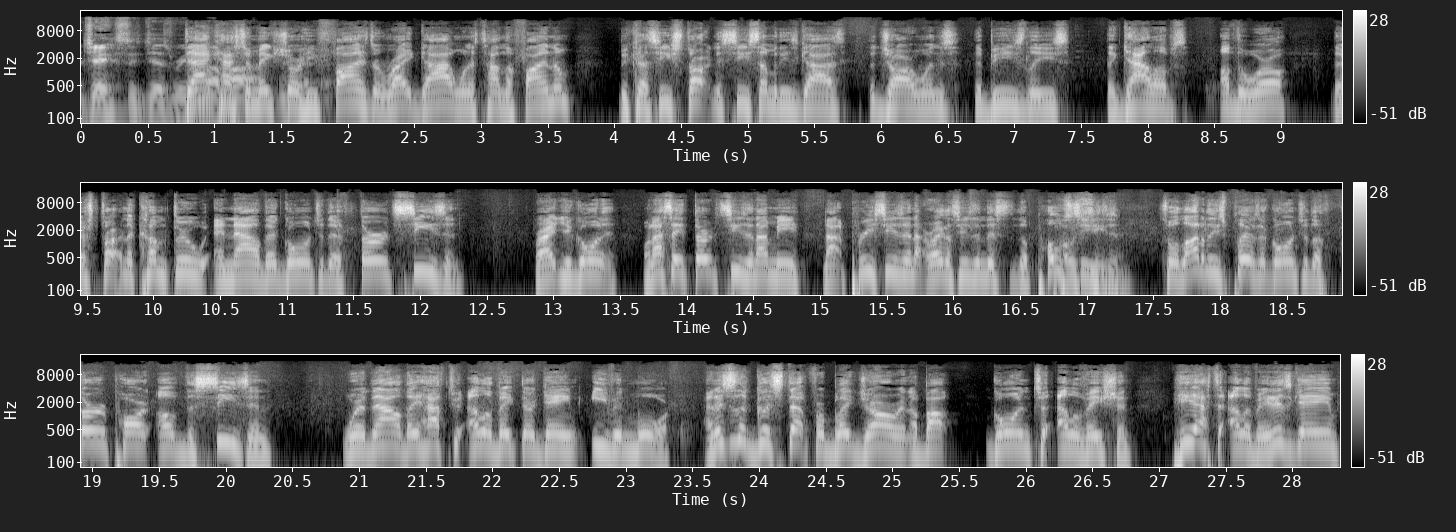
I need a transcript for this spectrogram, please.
Jason just Dak has to make sure he finds the right guy when it's time to find them because he's starting to see some of these guys, the Jarwins, the Beasleys, the Gallups of the world. They're starting to come through, and now they're going to their third season. Right? You're going. When I say third season, I mean not preseason, not regular season. This is the postseason. Postseason. So a lot of these players are going to the third part of the season, where now they have to elevate their game even more. And this is a good step for Blake Jarwin about going to elevation. He has to elevate his game.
